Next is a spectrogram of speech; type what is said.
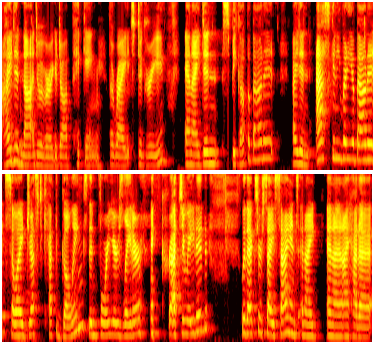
I did not do a very good job picking the right degree, and I didn't speak up about it. I didn't ask anybody about it, so I just kept going. Then, four years later, I graduated with exercise science and I and I had a,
